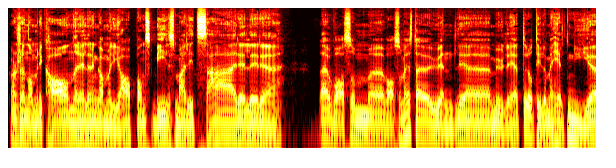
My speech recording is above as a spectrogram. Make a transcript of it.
kanskje en amerikaner eller en gammel japansk bil som er litt sær, eller eh, Det er jo hva som, eh, hva som helst. Det er jo uendelige muligheter, og til og med helt nye.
